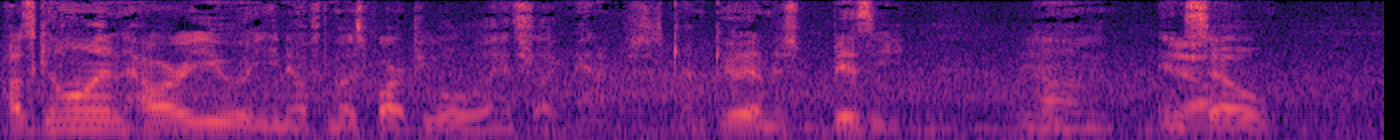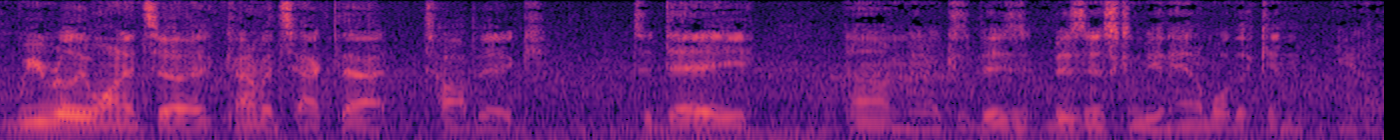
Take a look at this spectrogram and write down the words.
how's it going? How are you? And, you know, for the most part, people will answer like, man, I'm just I'm good. I'm just busy. Um, and Yeah. so we really wanted to kind of attack that topic today, um, you know, because bus- business can be an animal that can, you know,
